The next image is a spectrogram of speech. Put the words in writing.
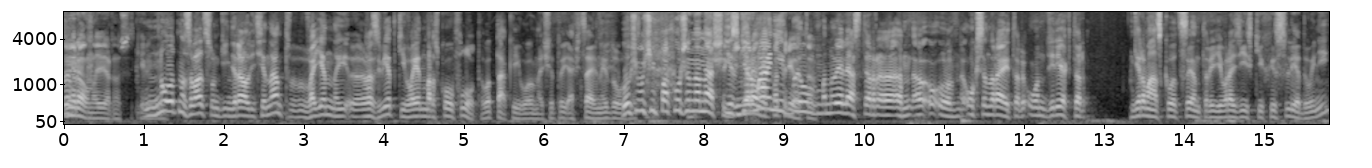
Адмирал, наверное, все-таки. Ну, вот называется он генерал-лейтенант военной разведки военно-морского флота. Вот так его, значит, официальные должности. В общем, очень похоже на наши Из Германии был Мануэль Астер Оксенрайтер, он директор Германского центра евразийских исследований.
